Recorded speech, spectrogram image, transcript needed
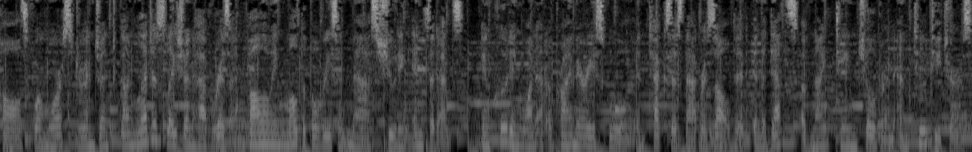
calls for more stringent gun legislation have risen following multiple recent mass shooting incidents, including one at a primary school in Texas that resulted in the deaths of 19 children and two teachers.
